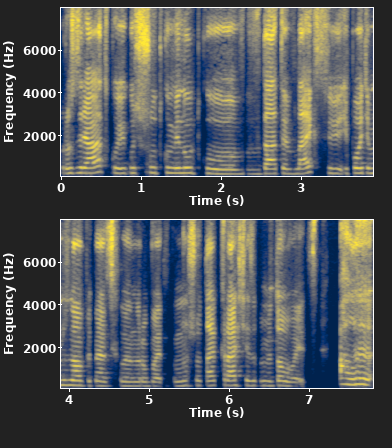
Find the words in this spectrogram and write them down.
розрядку, якусь шутку, мінутку вдати в лекцію, і потім знову 15 хвилин робити, тому що так краще запам'ятовується. Але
